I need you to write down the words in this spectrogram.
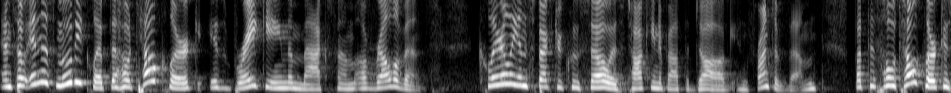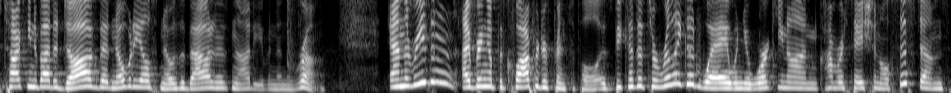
And so in this movie clip, the hotel clerk is breaking the maxim of relevance. Clearly, Inspector Clouseau is talking about the dog in front of them, but this hotel clerk is talking about a dog that nobody else knows about and is not even in the room. And the reason I bring up the cooperative principle is because it's a really good way when you're working on conversational systems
